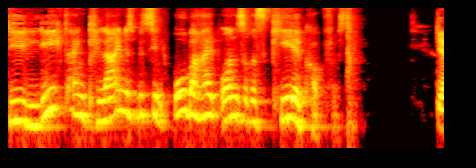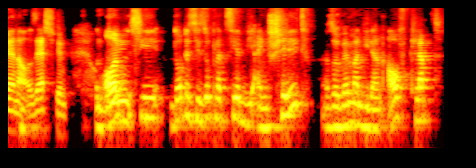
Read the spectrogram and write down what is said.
Die liegt ein kleines bisschen oberhalb unseres Kehlkopfes. Genau, sehr schön. Und, dort, und ist sie, dort ist sie so platziert wie ein Schild. Also wenn man die dann aufklappt,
